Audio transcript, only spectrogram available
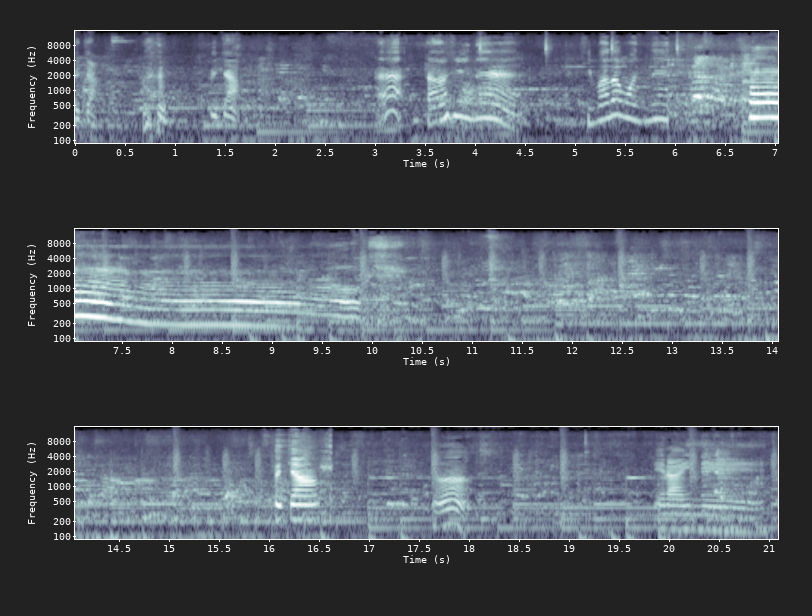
ぺちゃん。ぺちゃん。あ楽しいね。暇だもんね。ぺちゃん。うん。偉いね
